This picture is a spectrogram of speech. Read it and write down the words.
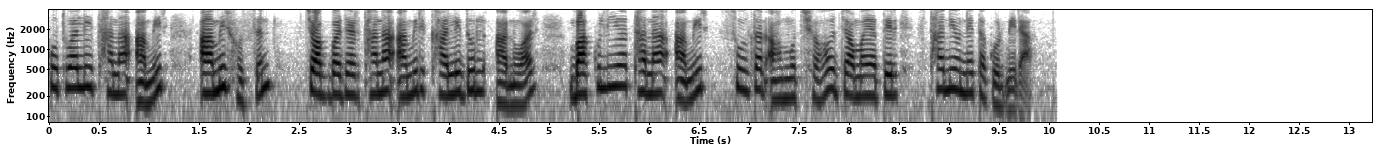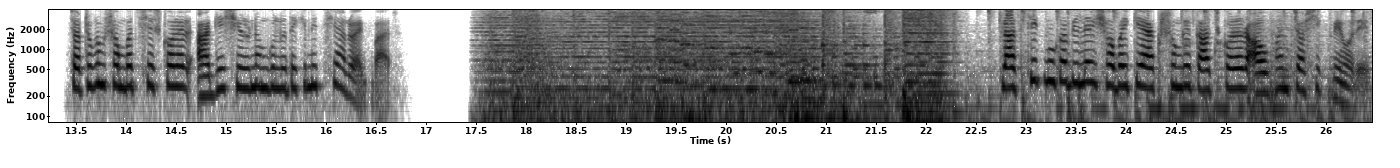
কোতোয়ালি থানা আমির আমির হোসেন চকবাজার থানা আমির খালিদুল আনোয়ার, বাকুলিয়া থানা আমির সুলতান আহমদ সহ জামায়াতের স্থানীয় নেতাকর্মীরা। চট্টগ্রাম সংবাদ শেষ করার আগে শিরোনামগুলো দেখে নিচ্ছি আরও একবার। প্লাস্টিক মোকাবিলায় সবাইকে একসঙ্গে কাজ করার আহ্বান চশিক মেয়রের।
